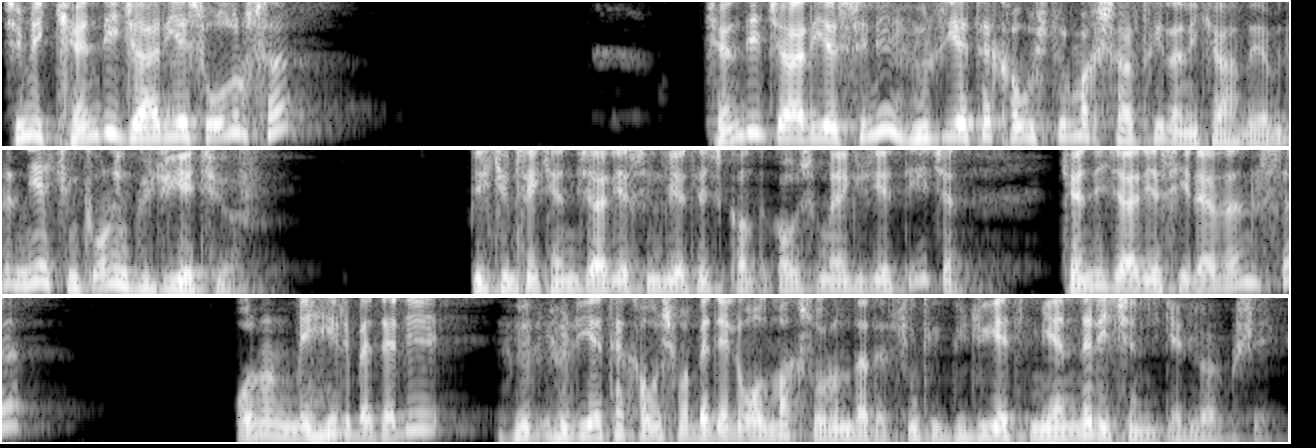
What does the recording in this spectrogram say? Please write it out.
Şimdi kendi cariyesi olursa kendi cariyesini hürriyete kavuşturmak şartıyla nikahlayabilir. Niye? Çünkü onun gücü yetiyor. Bir kimse kendi cariyesini hürriyete kavuşturmaya gücü yettiği için kendi cariyesiyle evlenirse onun mehir bedeli hür, hürriyete kavuşma bedeli olmak zorundadır. Çünkü gücü yetmeyenler için geliyor bu şey.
